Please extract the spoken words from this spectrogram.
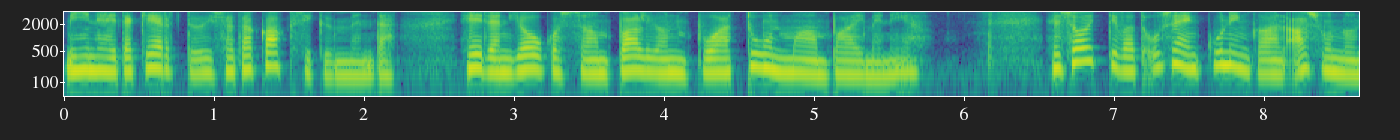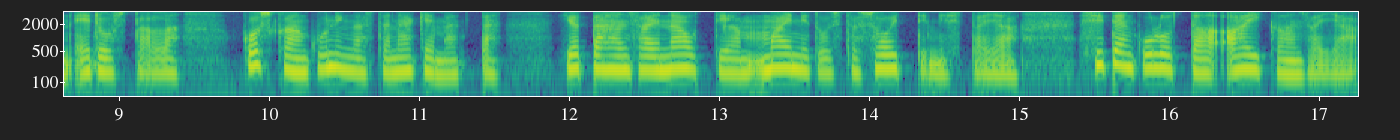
mihin heitä kertyi 120. Heidän joukossaan paljon Puatuun maan paimenia. He soittivat usein kuninkaan asunnon edustalla, koskaan kuningasta näkemättä, jotta hän sai nauttia mainituista soittimista ja siten kuluttaa aikaansa ja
